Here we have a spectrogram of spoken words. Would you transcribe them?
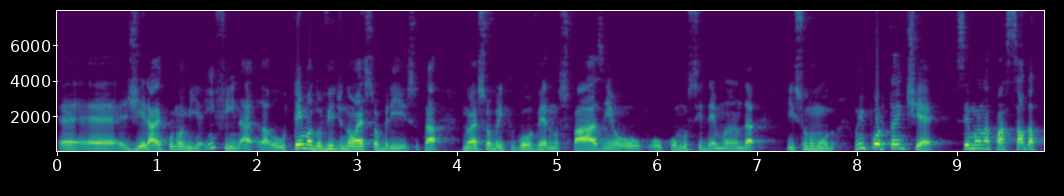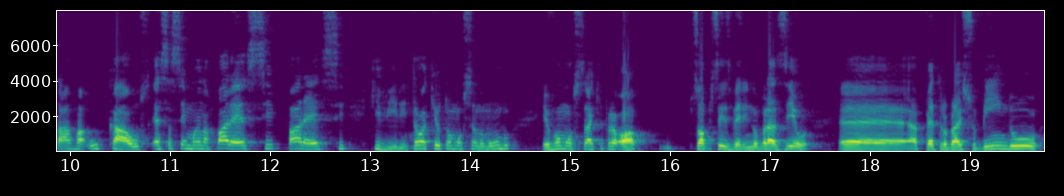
é, é, girar a economia. Enfim, a, a, o tema do vídeo não é sobre isso, tá? Não é sobre o que governos fazem ou, ou, como se demanda isso no mundo. O importante é, semana passada tava o caos, essa semana parece, parece que vira. Então aqui eu estou mostrando o mundo, eu vou mostrar aqui para, ó, só para vocês verem, no Brasil, é, a Petrobras subindo,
